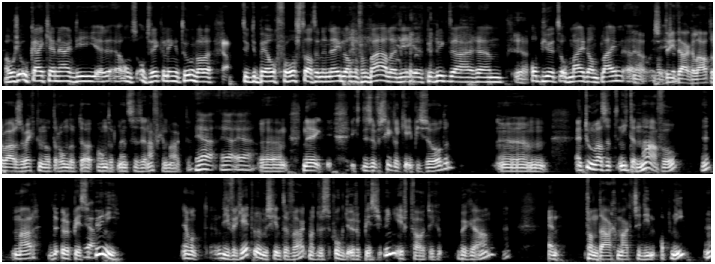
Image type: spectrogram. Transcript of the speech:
hoe, hoe, kijk jij naar die ont, ontwikkelingen toen? We hadden ja. natuurlijk de Belg Verhofstadt en de Nederlander van Balen die het publiek daar um, ja. opjut op Maidanplein. ja, drie dagen later waren ze weg toen dat er honderd, honderd mensen zijn afgemaakt. Hè? Ja, ja, ja. Um, nee, het is een verschrikkelijke episode. Um, en toen was het niet de NAVO, hè, maar de Europese ja. Unie. Ja, want die vergeten we misschien te vaak, maar dus ook de Europese Unie heeft fouten begaan. Hè. En vandaag maakt ze die opnieuw. Hè,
